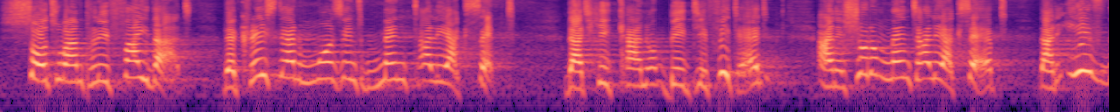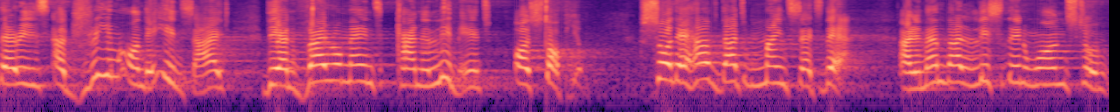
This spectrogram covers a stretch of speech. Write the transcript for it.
So, to amplify that, the Christian mustn't mentally accept that he cannot be defeated, and he shouldn't mentally accept that if there is a dream on the inside, the environment can limit or stop you. So they have that mindset there. I remember listening once to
